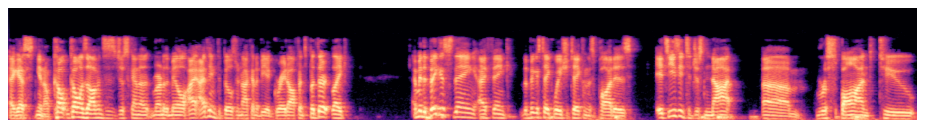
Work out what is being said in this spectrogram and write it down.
I guess you know Cohen's offense is just kind of run of the mill. I, I think the Bills are not going to be a great offense, but they're like, I mean, the biggest thing I think the biggest takeaway you should take from this pod is it's easy to just not um, respond to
